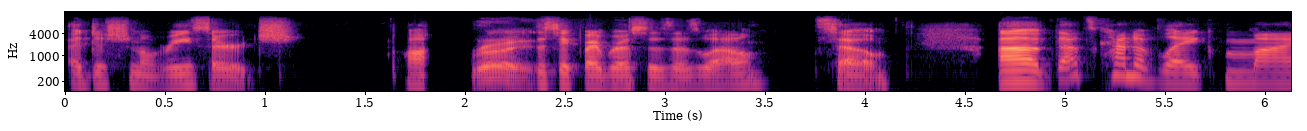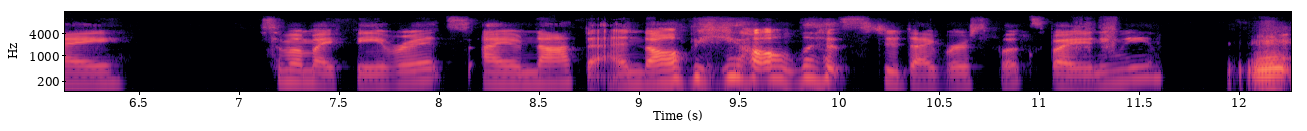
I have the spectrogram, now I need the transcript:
additional research on right. cystic fibrosis as well. So uh, that's kind of like my some of my favorites. I am not the end all be all list to diverse books by any means. Well,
